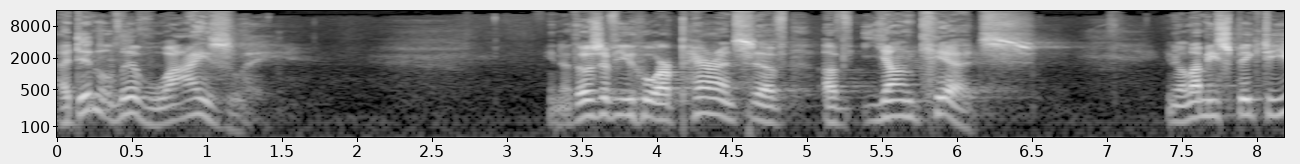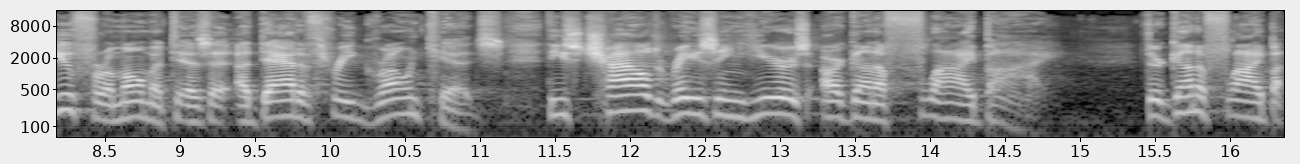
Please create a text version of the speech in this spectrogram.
I didn't live wisely. You know, those of you who are parents of, of young kids, you know, let me speak to you for a moment as a, a dad of three grown kids. These child raising years are going to fly by. They're going to fly by.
